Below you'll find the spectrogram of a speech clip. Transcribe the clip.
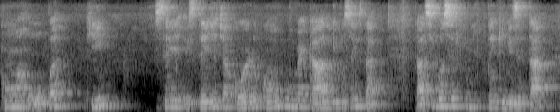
com uma roupa que esteja de acordo com o mercado que você está. Tá? Se você tem que visitar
